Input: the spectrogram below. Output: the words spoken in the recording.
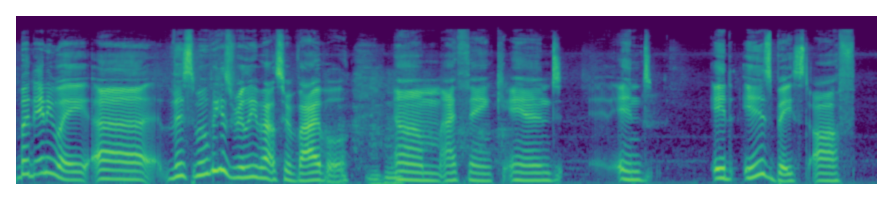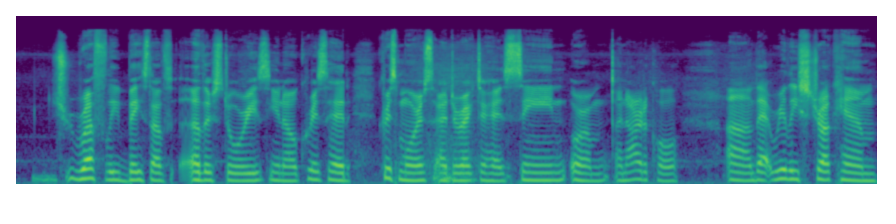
but anyway, uh, this movie is really about survival, um, I think, and and it is based off roughly based off other stories. You know, Chris had Chris Morris, our director, has seen or um, an article uh, that really struck him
